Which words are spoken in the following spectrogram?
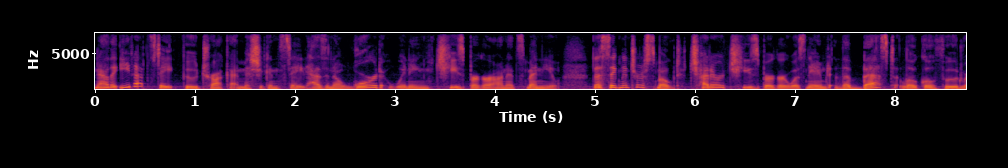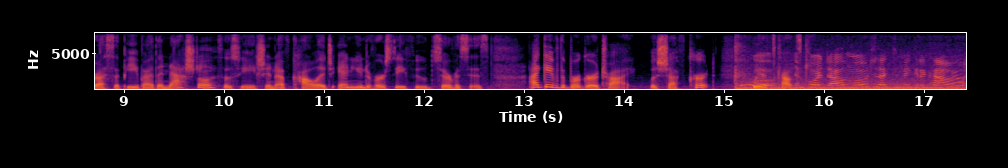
Now, the Eat at State food truck at Michigan State has an award winning cheeseburger on its menu. The signature smoked cheddar cheeseburger was named the best local food recipe by the National Association of College and University Food Services. I gave the burger a try. With Chef Kurt Kwiatkowski. And for a dollar more, would you like to make it a combo?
